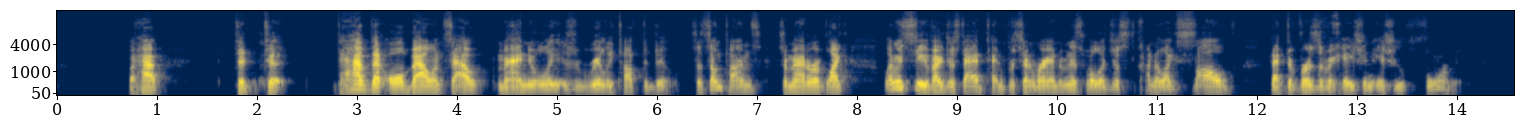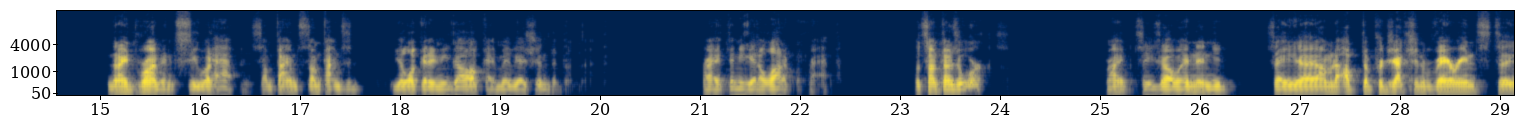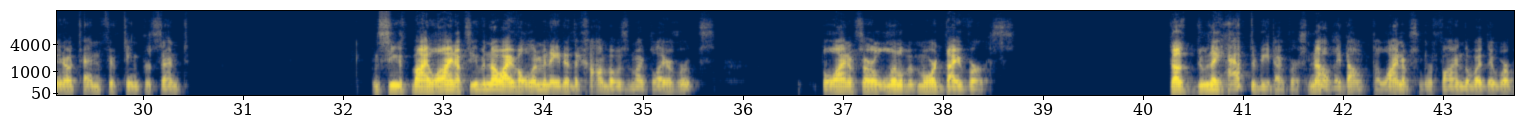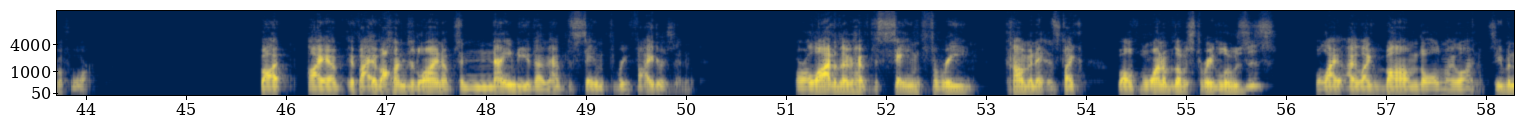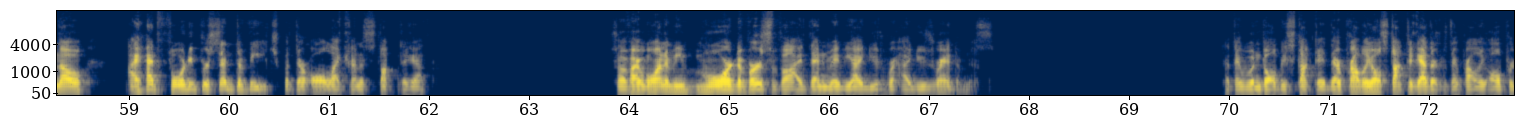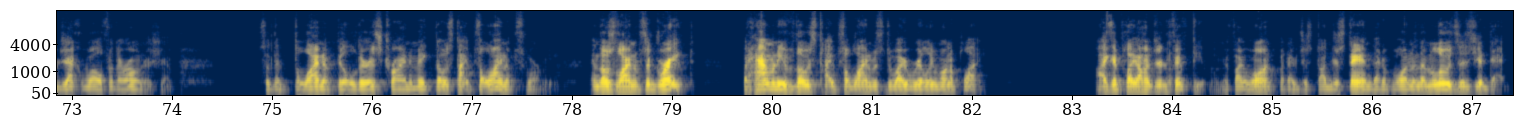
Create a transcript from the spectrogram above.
But have to to to have that all balance out manually is really tough to do. So sometimes it's a matter of like, let me see if I just add 10% randomness, will it just kind of like solve that diversification issue for me? And then I'd run and see what happens. Sometimes, sometimes you look at it and you go, okay, maybe I shouldn't have done that. Right. Then you get a lot of crap. But sometimes it works. Right. So you go in and you say, uh, I'm going to up the projection variance to, you know, 10, 15% and see if my lineups, even though I've eliminated the combos in my player groups, the lineups are a little bit more diverse. Does do they have to be diverse? No, they don't. The lineups were fine the way they were before. But I have if I have 100 lineups and 90 of them have the same three fighters in it, or a lot of them have the same three combinations, it's like, well, if one of those three loses, well, I, I like bombed all my lineups, even though I had 40% of each, but they're all like kind of stuck together. So if I want to be more diversified, then maybe I'd use, I'd use randomness. That they wouldn't all be stuck. To, they're probably all stuck together because they probably all project well for their ownership. So the, the lineup builder is trying to make those types of lineups for me. And those lineups are great. But how many of those types of lineups do I really want to play? I could play 150 of them if I want, but I just understand that if one of them loses, you're dead.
